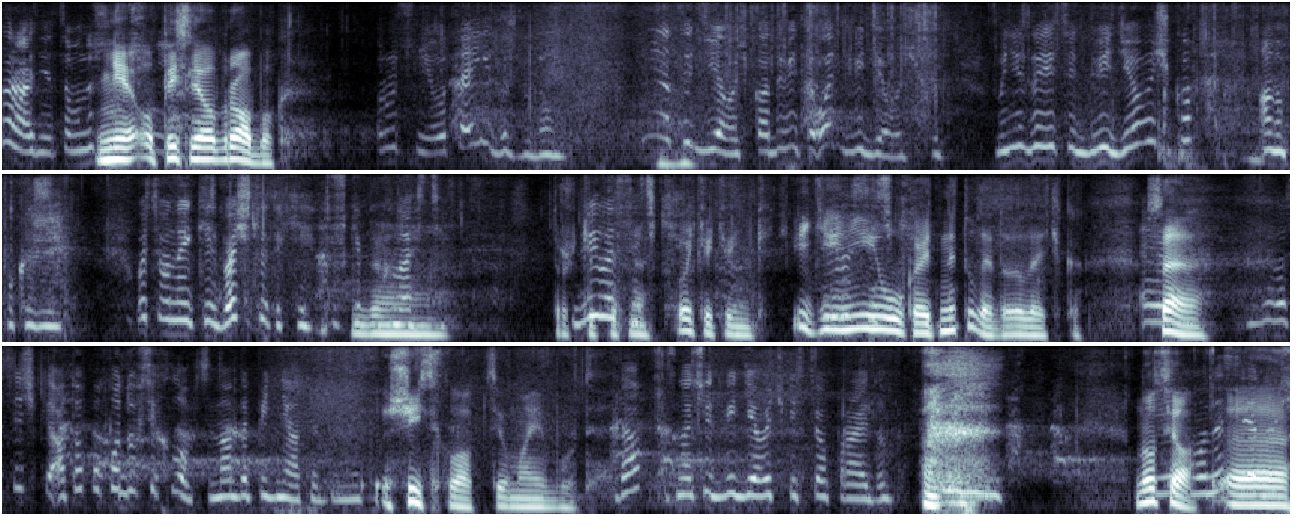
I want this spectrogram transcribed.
яка різниця? Вони ж Ні, ручні. о, після обробок. Оце їдеш додому. Ні, це дівчинка. А дивіться, ось дві дівчинки. Мені здається, дві дівчинки. А ну покажи. Ось вони якісь, бачите, такі, трошки Да. пухнасті. Трошки Дві лисички. Ой, тютюньки. І ті не укають, не туди до личка. Е, Все, Дві лисички, а то, походу, всі хлопці, треба підняти до них. шість хлопців має бути. Да? Значить, дві дівчинки з цього прайду. Ну все, вони е.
